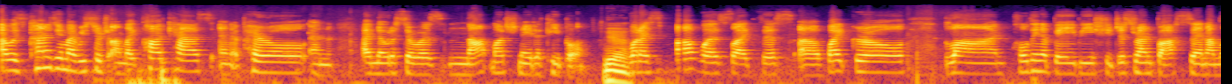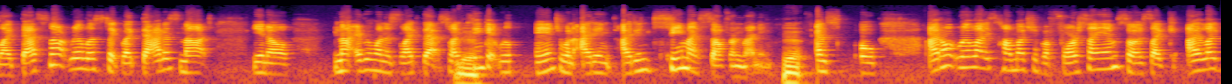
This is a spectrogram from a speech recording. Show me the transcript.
I was kind of doing my research on like podcasts and apparel. And I noticed there was not much Native people. Yeah. What I saw was like this uh, white girl, blonde, holding a baby. She just ran Boston. I'm like, that's not realistic. Like that is not, you know, not everyone is like that. So I Yeah. think it really changed when I didn't, I didn't see myself in running, Yeah. and so I don't realize how much of a force I am. So it's like I like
